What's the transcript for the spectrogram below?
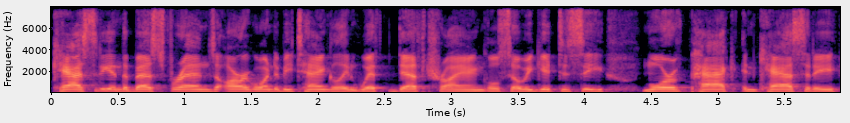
Cassidy and the best friends are going to be tangling with Death Triangle. So we get to see more of Pac and Cassidy.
